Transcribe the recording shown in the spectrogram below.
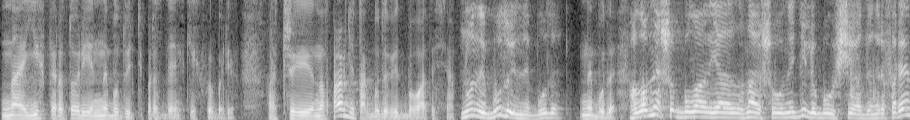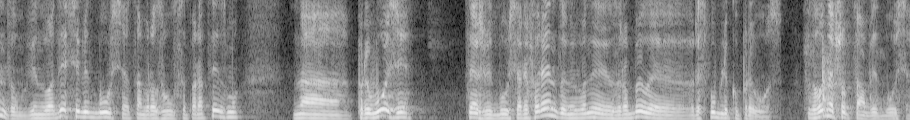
на їх території не будуть президентських виборів. А чи насправді так буде відбуватися? Ну не буду і не буде. Не буде. Головне, щоб була, я знаю, що у неділю був ще один референдум. Він в Одесі відбувся, там розгул сепаратизму. На привозі теж відбувся референдум, і вони зробили республіку привоз. Головне, щоб там відбувся.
